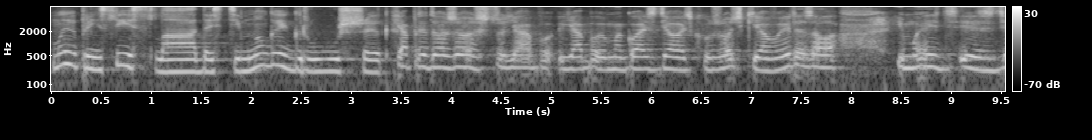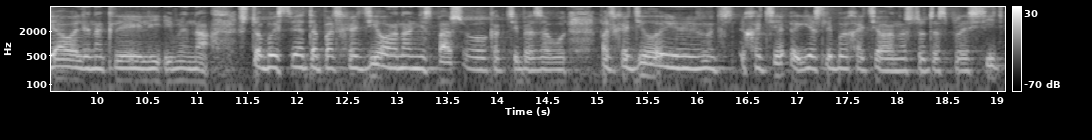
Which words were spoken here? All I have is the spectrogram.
мы принесли сладости, много игрушек. Я предложила, что я бы, я бы могла сделать кружочки, я вырезала, и мы сделали, наклеили имена. Чтобы Света подходила, она не спрашивала, как тебя зовут. Подходила, и нач- хоте- если бы хотела она что-то спросить,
